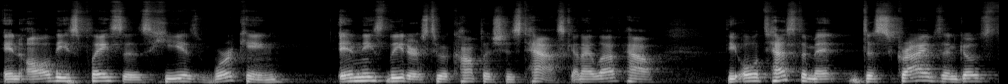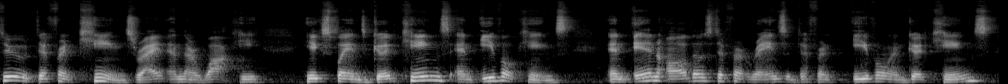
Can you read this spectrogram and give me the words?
in all these places, he is working in these leaders to accomplish his task. And I love how the Old Testament describes and goes through different kings, right? And their walk. He he explains good kings and evil kings and in all those different reigns of different evil and good kings,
